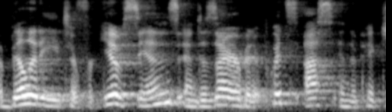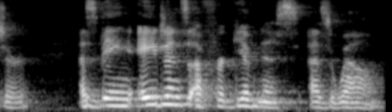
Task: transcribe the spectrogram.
ability to forgive sins and desire, but it puts us in the picture as being agents of forgiveness as well.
